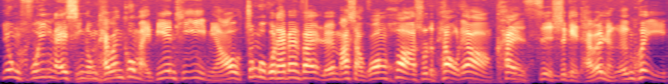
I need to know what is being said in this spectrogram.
用福音来形容台湾购买 BNT 疫苗，中国国台办发言人马晓光话说的漂亮，看似是给台湾人恩惠，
